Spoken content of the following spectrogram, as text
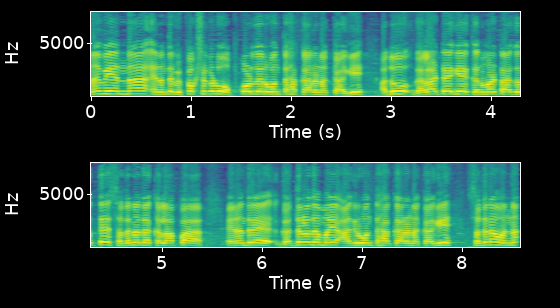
ಮನವಿಯನ್ನ ಏನಂದ್ರೆ ವಿಪಕ್ಷಗಳು ಒಪ್ಕೊಳ್ಳದೇ ಇರುವಂತಹ ಕಾರಣಕ್ಕಾಗಿ ಅದು ಗಲಾಟೆಗೆ ಕನ್ವರ್ಟ್ ಆಗುತ್ತೆ. ಸದನದ ಕಲಾಪ ಏನಂದ್ರೆ ಗದ್ದಲದಮಯ ಆಗಿರುವಂತಹ ಕಾರಣಕ್ಕಾಗಿ ಸದನವನ್ನ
